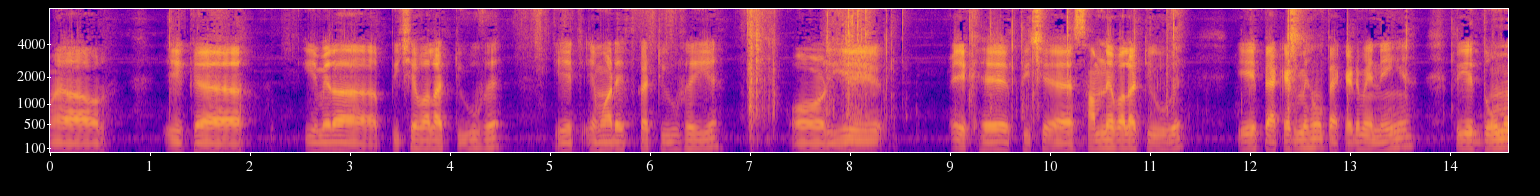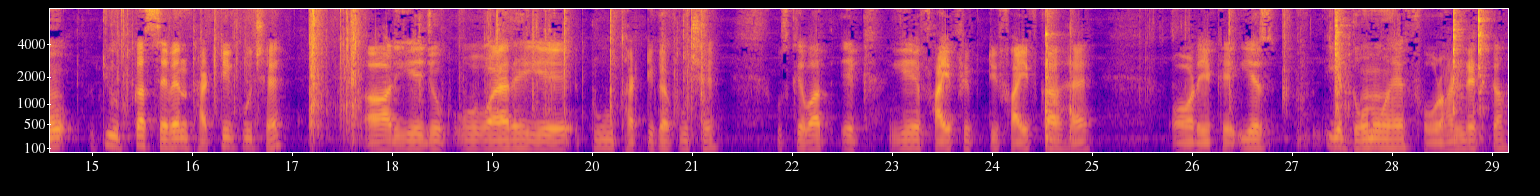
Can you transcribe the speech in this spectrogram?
और एक ये मेरा पीछे वाला ट्यूब है। एक एमआरएफ का ट्यूब है ये। और ये एक है पीछे सामने वाला ट्यूब है। ये पैकेट में हूँ, पैकेट में नहीं है। तो ये दोनों ट्यूब का सेवन थर्टी कुछ है। और ये जो वायर है, ये टू थर्टी का कुछ है। उसके बाद एक ये फाइव फिफ्टी फाइव का है। और एक ये ये दोनों है फोर हंड्रेड का।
